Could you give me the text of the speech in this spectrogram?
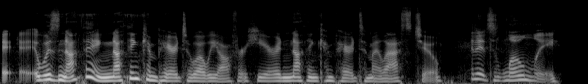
it, it was nothing, nothing compared to what we offer here, and nothing compared to my last two. And it's lonely.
